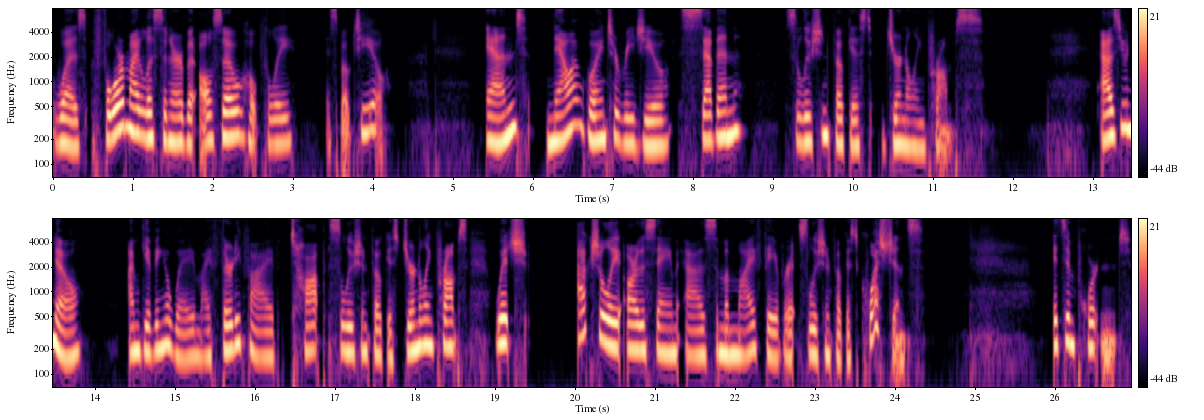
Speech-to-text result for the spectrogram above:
was for my listener, but also hopefully it spoke to you. And now I'm going to read you seven solution focused journaling prompts. As you know, I'm giving away my 35 top solution focused journaling prompts, which actually are the same as some of my favorite solution focused questions. It's important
